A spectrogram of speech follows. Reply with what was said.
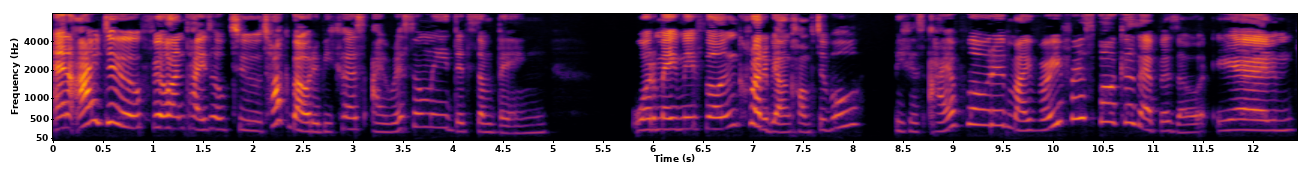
And I do feel entitled to talk about it because I recently did something what made me feel incredibly uncomfortable because I uploaded my very first podcast episode. And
